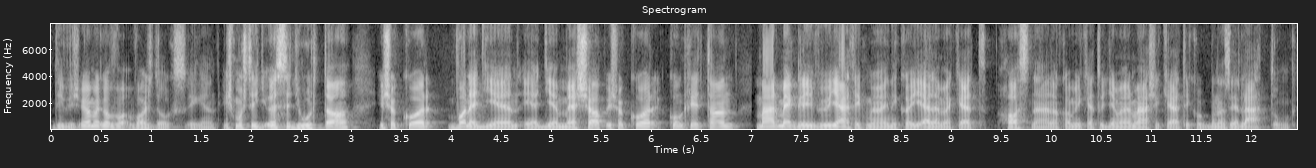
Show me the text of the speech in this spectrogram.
Division. Ja, meg a Watch Dogs, igen. És most így összegyúrta, és akkor van egy ilyen, egy ilyen mashup, és akkor konkrétan már meglévő játékmechanikai elemeket használnak, amiket ugye már másik játékokban azért láttunk.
